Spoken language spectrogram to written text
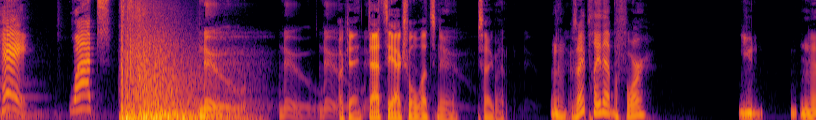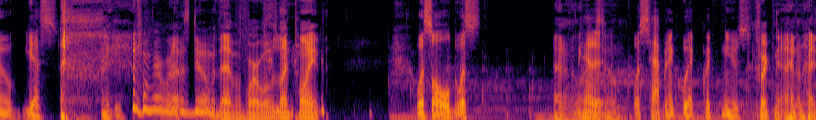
Hey, what? New. New. New. Okay, that's the actual what's new segment. Hmm. Did I play that before? You no, yes, maybe. I don't remember what I was doing with that before. What was my point? What's old? What's I don't know. we What had was it, what's happening? Quick, quick news. quick i don't know i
